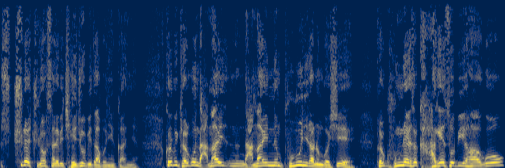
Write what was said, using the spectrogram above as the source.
수출의 주력 산업이 제조업이다 보니까요. 그러면 결국 남아 있는 남아 있는 부분이라는 것이 결국 국내에서 가계 소비하고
